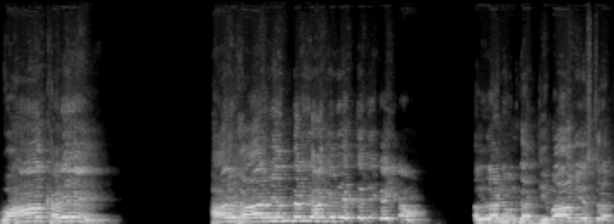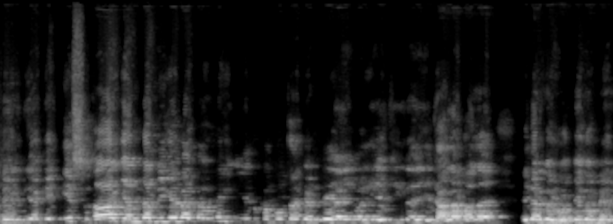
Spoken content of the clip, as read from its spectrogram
وہاں کھڑے۔ ہر غار میں اندر جا کے دیکھتے تھے کہیں نہ ہو۔ اللہ نے ان کا دماغ ہی اس طرح پھیر دیا کہ اس غار کے اندر نہیں گئے میں نہیں، یہ تو کبوتر گنڈے آئی اور یہ چیز ہے، یہ جالا مالا ہے۔ ادھر کوئی ہوتے تو پھر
